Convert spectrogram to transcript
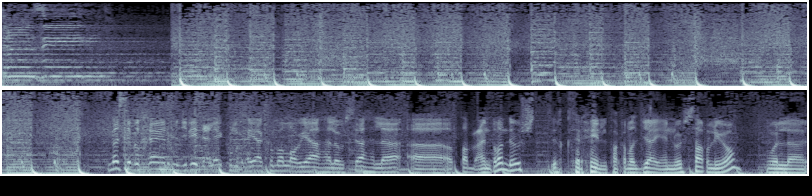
ترانزيت. مسي بالخير من جديد عليكم. وحياكم الله ويا هلا وسهلا. آه طبعا رندا وش تقترحين الفقرة الجاية؟ إنه إيش صار اليوم؟ ولا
